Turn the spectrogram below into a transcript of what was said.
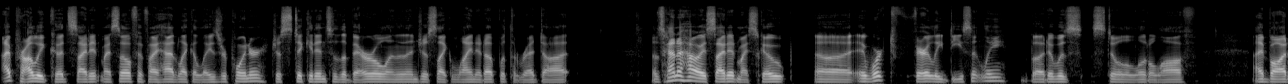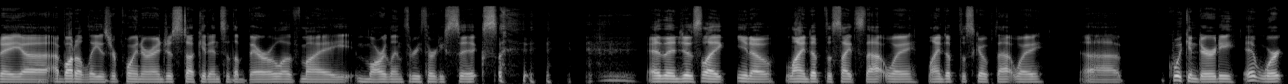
i probably could sight it myself if i had like a laser pointer just stick it into the barrel and then just like line it up with the red dot. That's kind of how i sighted my scope. Uh it worked fairly decently but it was still a little off. I bought a uh, I bought a laser pointer and just stuck it into the barrel of my Marlin 336. and then just like, you know, lined up the sights that way, lined up the scope that way. Uh quick and dirty. It worked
